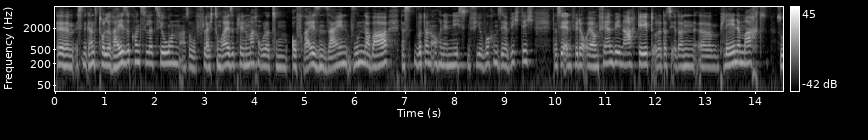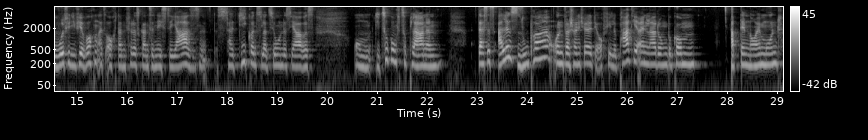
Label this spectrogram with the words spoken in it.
Ähm, ist eine ganz tolle Reisekonstellation, also vielleicht zum Reisepläne machen oder zum auf Reisen sein, wunderbar. Das wird dann auch in den nächsten vier Wochen sehr wichtig, dass ihr entweder eurem Fernweh nachgebt oder dass ihr dann ähm, Pläne macht, sowohl für die vier Wochen als auch dann für das ganze nächste Jahr. Das ist, eine, das ist halt die Konstellation des Jahres, um die Zukunft zu planen. Das ist alles super und wahrscheinlich werdet ihr auch viele Party-Einladungen bekommen ab dem Neumond.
